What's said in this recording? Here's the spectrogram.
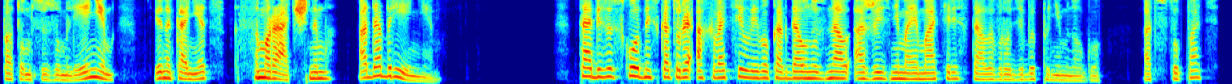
потом с изумлением и, наконец, с мрачным одобрением. Та безысходность, которая охватила его, когда он узнал о жизни моей матери, стала вроде бы понемногу отступать.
